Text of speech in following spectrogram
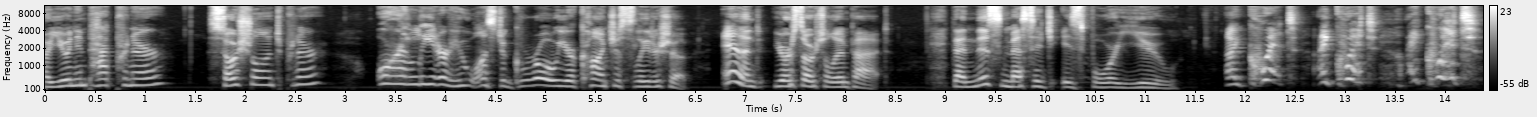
Are you an impactpreneur, social entrepreneur, or a leader who wants to grow your conscious leadership and your social impact? Then this message is for you. I quit! I quit! I quit!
